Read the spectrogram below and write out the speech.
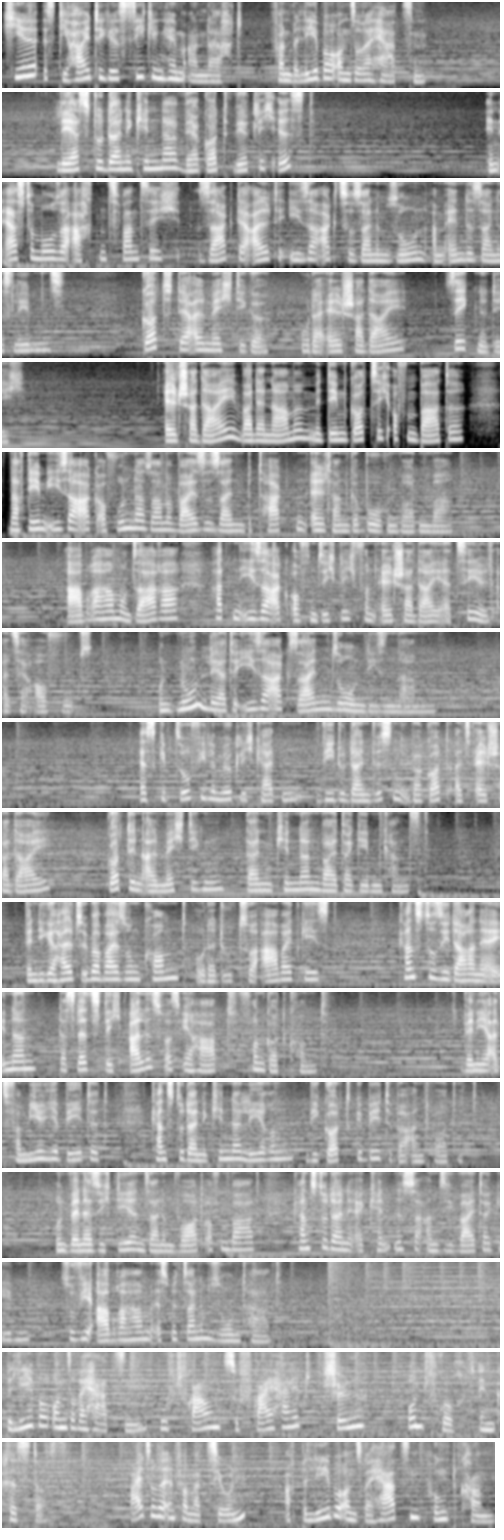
Hier ist die heutige Seeking Him Andacht von Belebe unsere Herzen. Lehrst du deine Kinder, wer Gott wirklich ist? In 1. Mose 28 sagt der alte Isaak zu seinem Sohn am Ende seines Lebens, Gott der Allmächtige oder El Shaddai segne dich. El Shaddai war der Name, mit dem Gott sich offenbarte, nachdem Isaak auf wundersame Weise seinen betagten Eltern geboren worden war. Abraham und Sarah hatten Isaak offensichtlich von El Shaddai erzählt, als er aufwuchs. Und nun lehrte Isaak seinen Sohn diesen Namen. Es gibt so viele Möglichkeiten, wie du dein Wissen über Gott als El Shaddai, Gott den Allmächtigen, deinen Kindern weitergeben kannst. Wenn die Gehaltsüberweisung kommt oder du zur Arbeit gehst, kannst du sie daran erinnern, dass letztlich alles, was ihr habt, von Gott kommt. Wenn ihr als Familie betet, kannst du deine Kinder lehren, wie Gott Gebete beantwortet. Und wenn er sich dir in seinem Wort offenbart, kannst du deine Erkenntnisse an sie weitergeben, so wie Abraham es mit seinem Sohn tat. Belebe unsere Herzen ruft Frauen zu Freiheit, Schön und Frucht in Christus. Weitere Informationen auf belebeunsereherzen.com.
